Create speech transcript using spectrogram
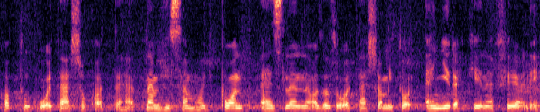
kaptunk oltásokat, tehát nem hiszem, hogy pont ez lenne az az oltás, amitől ennyire kéne félni.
